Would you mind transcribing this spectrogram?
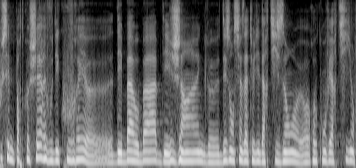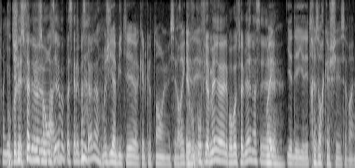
poussez une porte cochère et vous découvrez euh, des baobabs, des jungles, des anciens ateliers d'artisans euh, reconvertis. Enfin, il y a vous des choses fabuleuses. Vous connaissez le 11e, Pascal et Pascal? Moi, j'y habitais euh, quelques temps, mais c'est vrai. Et vous confirmez les propos de Fabienne Oui, il y, a des, il y a des trésors cachés, c'est vrai.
